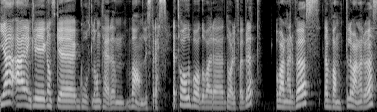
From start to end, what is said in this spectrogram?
Jeg er egentlig ganske god til å håndtere en vanlig stress. Jeg tåler både å være dårlig forberedt og være nervøs. Jeg er vant til å være nervøs,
